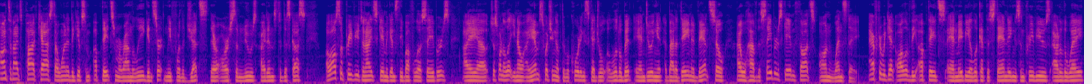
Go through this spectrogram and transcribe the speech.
On tonight's podcast, I wanted to give some updates from around the league, and certainly for the Jets, there are some news items to discuss. I'll also preview tonight's game against the Buffalo Sabres. I uh, just want to let you know I am switching up the recording schedule a little bit and doing it about a day in advance, so I will have the Sabres game thoughts on Wednesday. After we get all of the updates and maybe a look at the standings and previews out of the way,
